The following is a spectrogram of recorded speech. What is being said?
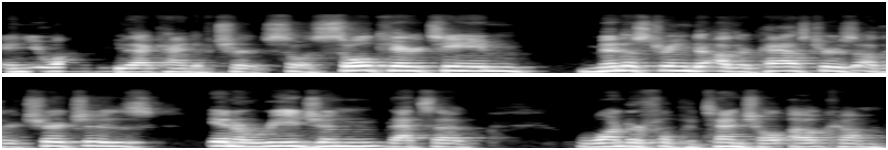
and you want to be that kind of church so a soul care team ministering to other pastors other churches in a region that's a wonderful potential outcome.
